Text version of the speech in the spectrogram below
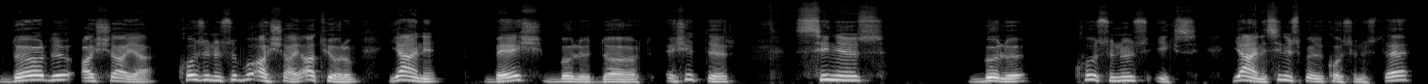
4'ü aşağıya, kosinüsü bu aşağıya atıyorum. Yani 5 bölü 4 eşittir sinüs bölü kosinüs x. Yani sinüs bölü kosinüs de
